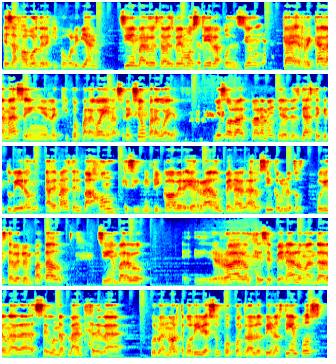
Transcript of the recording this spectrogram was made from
es a favor del equipo boliviano. Sin embargo, esta vez vemos que la posesión recala más en el equipo paraguayo, en la selección paraguaya. Y eso habla claramente del desgaste que tuvieron, además del bajón que significó haber errado un penal a los cinco minutos, pudiste haberlo empatado. Sin embargo, eh, erraron ese penal, lo mandaron a la segunda planta de la curva norte. Bolivia supo controlar bien los tiempos,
